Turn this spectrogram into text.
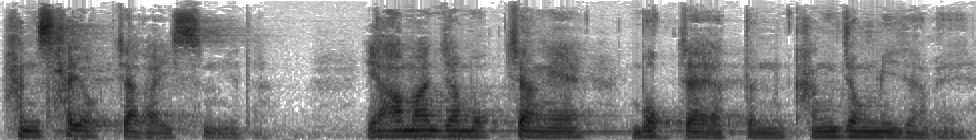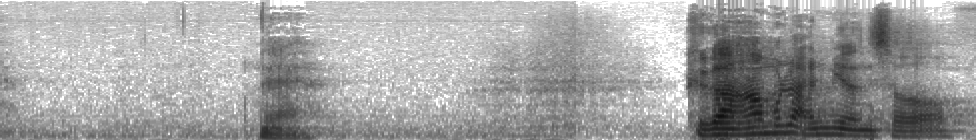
한 사역자가 있습니다. 야만자 목장의 목자였던 강정미 자매. 네. 그가 암을 알면서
